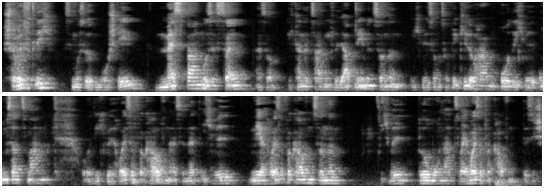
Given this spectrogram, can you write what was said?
schriftlich, es muss irgendwo stehen, messbar muss es sein, also ich kann nicht sagen, ich will abnehmen, sondern ich will so und so viel Kilo haben oder ich will Umsatz machen oder ich will Häuser verkaufen, also nicht ich will mehr Häuser verkaufen, sondern ich will pro Monat zwei Häuser verkaufen. Das ist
